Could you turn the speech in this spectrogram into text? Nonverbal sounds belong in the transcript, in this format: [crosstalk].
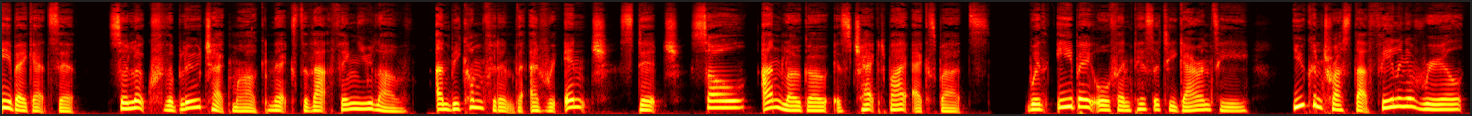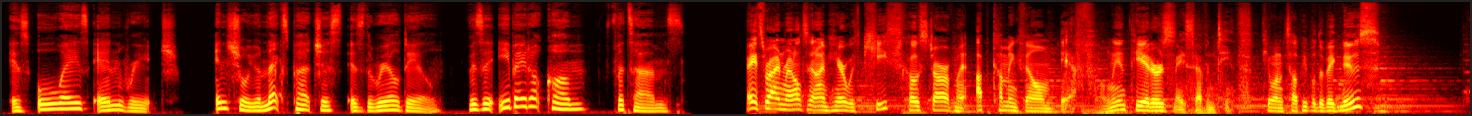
eBay gets it. So look for the blue check mark next to that thing you love and be confident that every inch, stitch, sole, and logo is checked by experts. With eBay Authenticity Guarantee, you can trust that feeling of real is always in reach. Ensure your next purchase is the real deal. Visit eBay.com for terms. Hey, it's Ryan Reynolds, and I'm here with Keith, co star of my upcoming film, If, only in theaters, May 17th. Do you want to tell people the big news?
